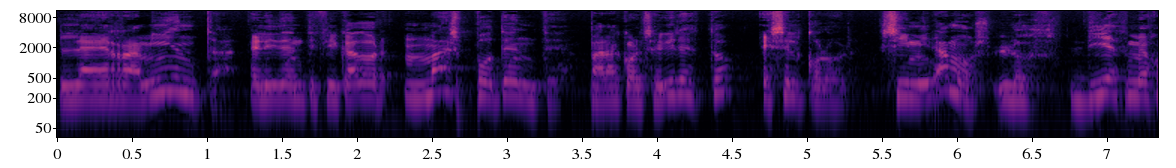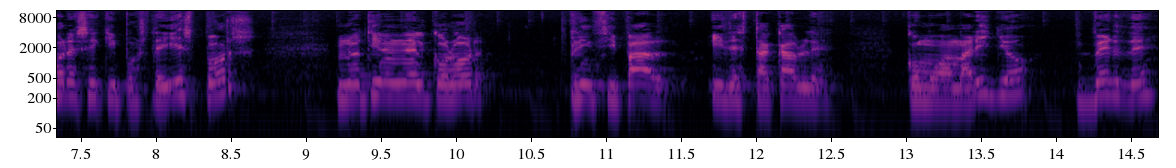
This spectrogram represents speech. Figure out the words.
la herramienta, el identificador más potente para conseguir esto es el color. Si miramos los 10 mejores equipos de eSports, no tienen el color principal y destacable como amarillo, verde,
